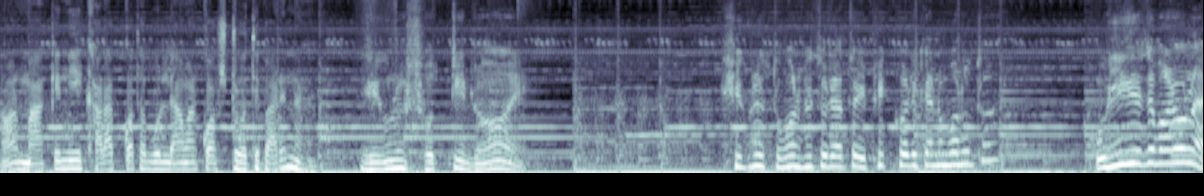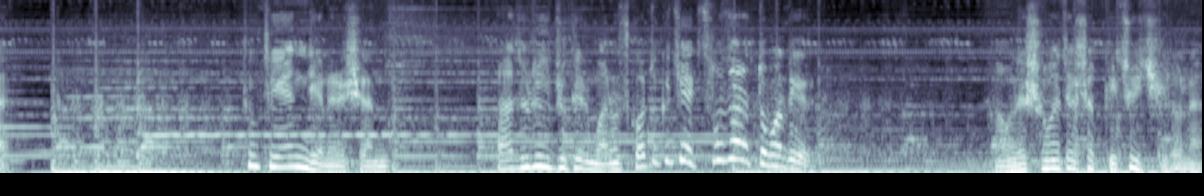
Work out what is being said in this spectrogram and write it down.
আমার মাকে নিয়ে খারাপ কথা বললে আমার কষ্ট হতে পারে না? যেগুলো সত্যি নয়। সেগুলো তোমার ভেতরে এত এফেক্ট করে কেন বলো তো? উড়িয়ে যেতে পারো না। তুমি তো ইয়াং জেনারেশন আধুনিক যুগের মানুষ, কত কিছু এক্সপোজার তোমাদের। আমাদের সময় তো এসব কিছুই ছিল না।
